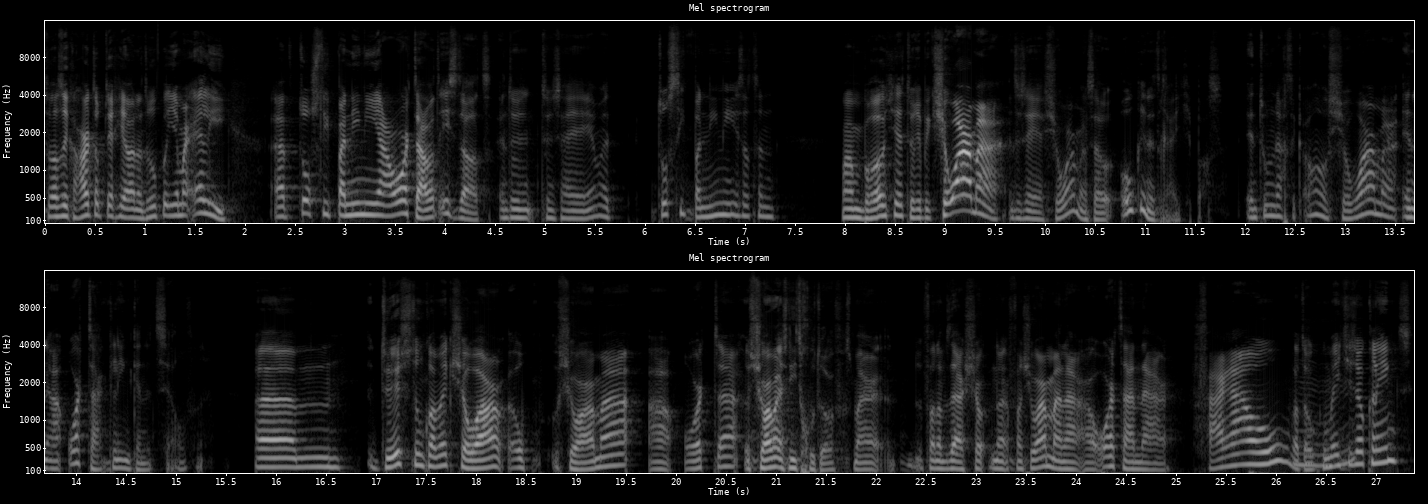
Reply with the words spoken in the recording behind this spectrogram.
was ik hardop tegen jou aan het roepen. Ja, maar Ellie, eh, Tosti Panini Aorta, wat is dat? En toen, toen zei je, ja, maar Tosti Panini, is dat een warm broodje? Toen riep ik shawarma. En toen zei je, shawarma zou ook in het rijtje passen. En toen dacht ik, oh, shawarma en aorta klinken hetzelfde. Ehm, dus toen kwam ik shawar op shawarma, aorta. Shawarma is niet goed overigens, maar vanaf daar van shawarma naar aorta naar farao, wat ook een Mhm. beetje zo klinkt.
